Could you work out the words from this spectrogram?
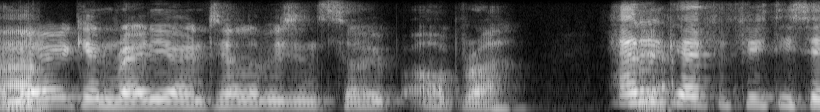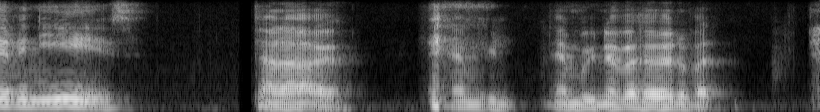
Um, American radio and television soap opera. How did it go for 57 years? Don't know. And we and we've never heard of it.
